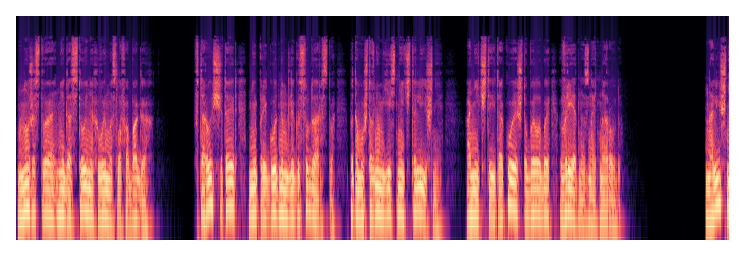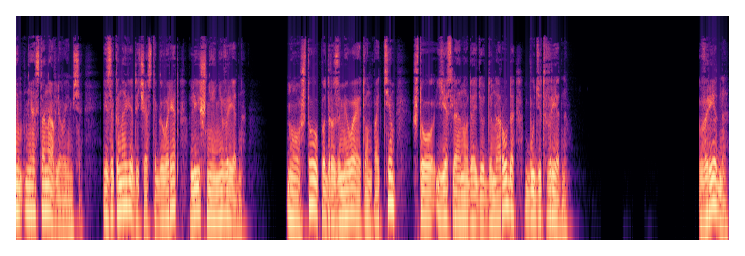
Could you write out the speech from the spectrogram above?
множество недостойных вымыслов о богах. Второй считает непригодным для государства, потому что в нем есть нечто лишнее, а нечто и такое, что было бы вредно знать народу. На лишнем не останавливаемся, и законоведы часто говорят «лишнее не вредно». Но что подразумевает он под тем, что, если оно дойдет до народа, будет вредным? Вредно,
